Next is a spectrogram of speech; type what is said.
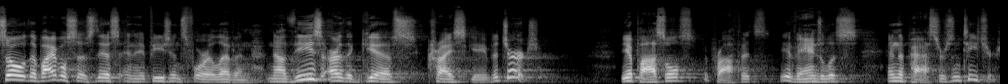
So the Bible says this in Ephesians 4:11. Now these are the gifts Christ gave the church. The apostles, the prophets, the evangelists, and the pastors and teachers.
